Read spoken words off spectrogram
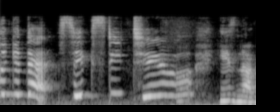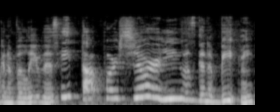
Look at that, 62. He's not going to believe this. He thought for sure he was going to beat me.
